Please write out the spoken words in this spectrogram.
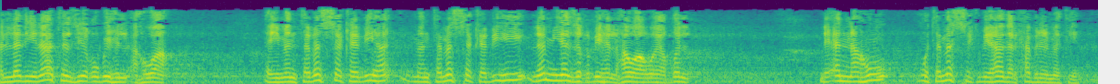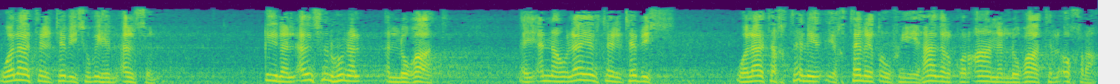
الذي لا تزيغ به الأهواء أي من تمسك, بها من تمسك به لم يزغ به الهوى ويضل لأنه متمسك بهذا الحبل المتين ولا تلتبس به الألسن. قيل الألسن هنا اللغات أي أنه لا يلتبس ولا يختلط في هذا القرآن اللغات الأخرى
